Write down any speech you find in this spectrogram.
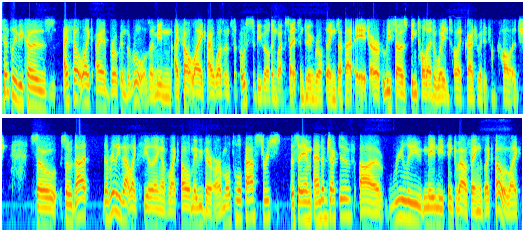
simply because I felt like I had broken the rules. I mean, I felt like I wasn't supposed to be building websites and doing real things at that age, or at least I was being told I had to wait until I'd graduated from college. So so that that really that like feeling of like oh maybe there are multiple paths to reach the same end objective uh, really made me think about things like, oh, like,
